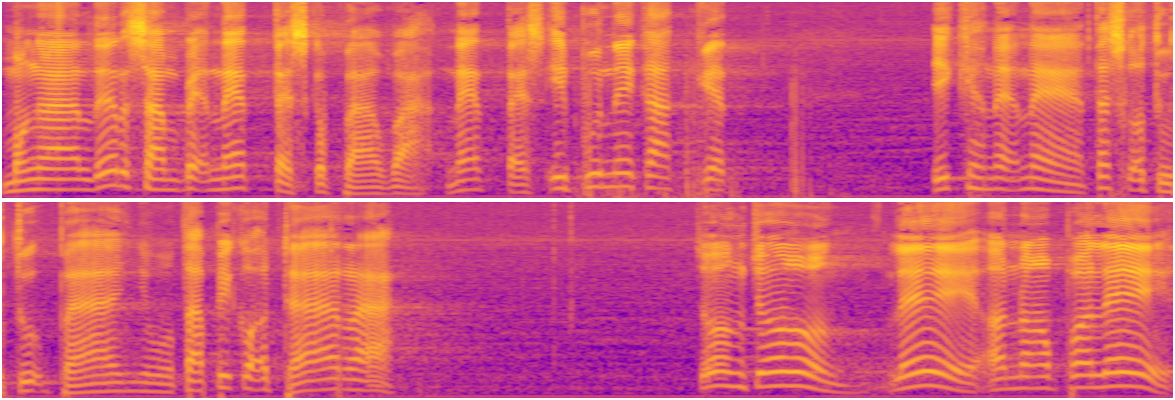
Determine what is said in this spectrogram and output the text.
Mengalir sampai netes ke bawah, netes. Ibune kaget. Iki nek netes kok duduk banyu, tapi kok darah. Cung cung, le, ana apa le?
